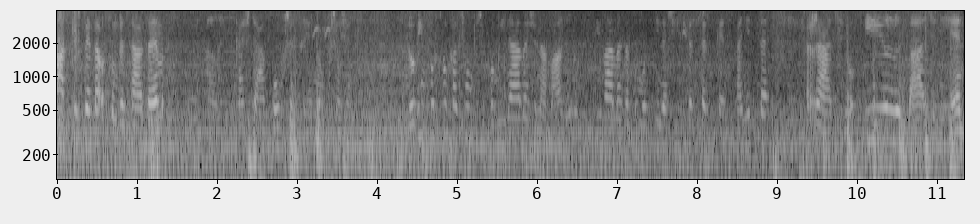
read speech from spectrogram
Zpátky v 85. Ale každá bouře se jednou přežene. Novým posluchačům připomínáme, že na Maldenu vysíláme za pomocí naší sesterské stanice Radio Il Maldien.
